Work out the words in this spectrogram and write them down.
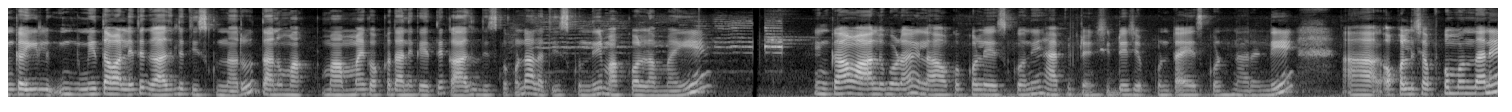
ఇంకా వీళ్ళు మిగతా వాళ్ళు అయితే గాజులే తీసుకున్నారు. తను మా మా అమ్మాయికి ఒక్కదానికైతే గాజులు తీసుకోకుండా అలా తీసుకుంది మా అక్కోళ్ళ అమ్మాయి. ఇంకా వాళ్ళు కూడా ఇలా ఒక్కొక్కళ్ళు వేసుకొని హ్యాపీ ఫ్రెండ్షిప్ డే చెప్పుకుంటా వేసుకుంటున్నారండి. ఒకళ్ళు చెప్పకముందానే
